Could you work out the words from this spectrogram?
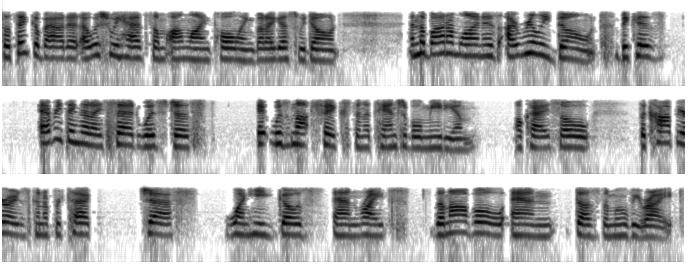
so think about it. I wish we had some online polling, but I guess we don't. And the bottom line is I really don't because everything that I said was just, it was not fixed in a tangible medium. Okay, so the copyright is going to protect Jeff when he goes and writes the novel and does the movie rights.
